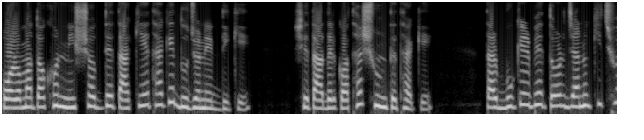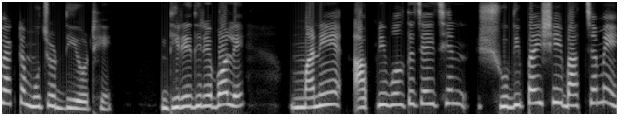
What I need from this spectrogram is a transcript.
পরমা তখন নিঃশব্দে তাকিয়ে থাকে দুজনের দিকে। সে তাদের কথা শুনতে থাকে। তার বুকের ভেতর যেন কিছু একটা মোচড় দিয়ে ওঠে। ধীরে ধীরে বলে মানে আপনি বলতে চাইছেন সুদীপাই সেই বাচ্চা মেয়ে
